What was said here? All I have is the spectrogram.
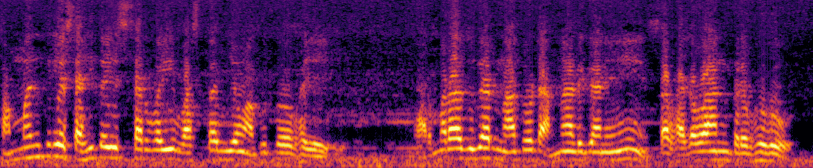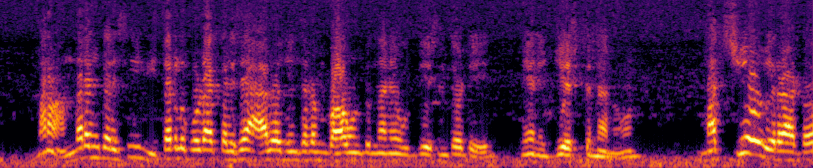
సమ్మంత్ర్య సహితై సర్వై వస్తవ్యం అకుతో భయై ధర్మరాజు గారు నాతోటి అన్నాడు కానీ స భగవాన్ ప్రభు మనం అందరం కలిసి ఇతరులు కూడా కలిసి ఆలోచించడం బాగుంటుందనే ఉద్దేశంతో నేను ఇది చేస్తున్నాను. మత్స్యో విరాటో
